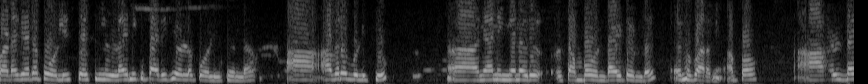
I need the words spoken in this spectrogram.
വടകര പോലീസ് സ്റ്റേഷനിലുള്ള എനിക്ക് പരിചയമുള്ള പോലീസ് ഉണ്ട്. അവരെ വിളിച്ചു. ഞാൻ ഇങ്ങനെ ഒരു സംഭവം ഉണ്ടായിട്ടുണ്ട് എന്ന് പറഞ്ഞു. അപ്പോ ആളുടെ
